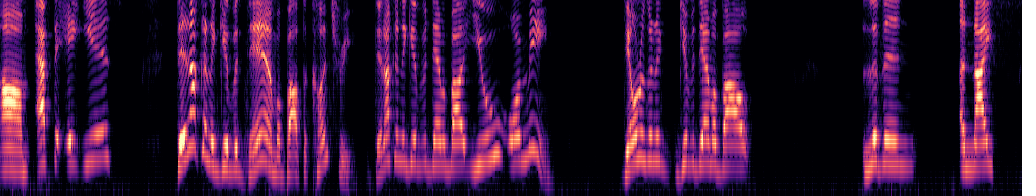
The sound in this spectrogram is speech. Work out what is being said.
um, after eight years, they're not gonna give a damn about the country. They're not gonna give a damn about you or me. They're only gonna give a damn about living a nice,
